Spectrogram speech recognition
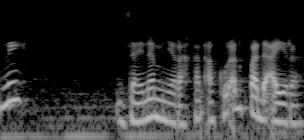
nih, Zaina menyerahkan Al-Quran kepada Aira.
